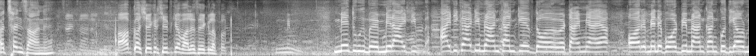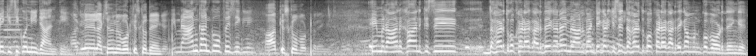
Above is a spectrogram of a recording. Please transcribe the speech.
अच्छा इंसान है। आपका शेख रशीद के हवाले से एक लफ्ज़। मैं तो मेरा ID ID card Imran Khan के दो- टाइम में आया और मैंने वोट भी इमरान खान को दिया और मैं किसी को नहीं जानती। अगले इलेक्शन में वोट किसको देंगे? इमरान खान को फिजिकली आप किसको वोट करेंगे? इमरान खान किसी दहर्द को खड़ा कर देगा ना इमरान खान टिकट किसी दहर्द को खड़ा कर देगा हम उनको वोट देंगे।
